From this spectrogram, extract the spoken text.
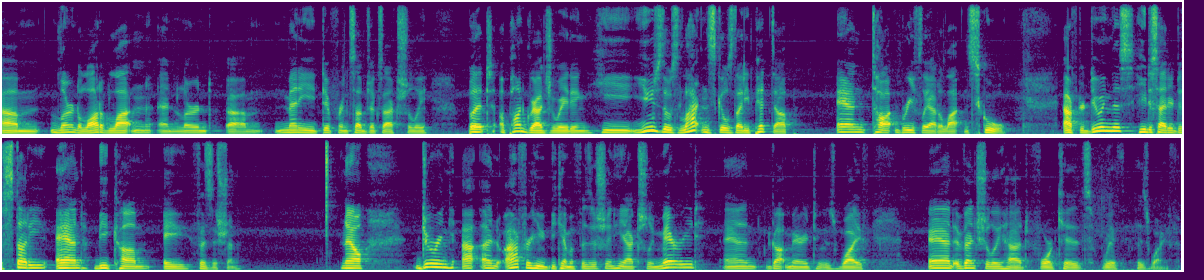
um, learned a lot of Latin and learned um, many different subjects actually. But upon graduating, he used those Latin skills that he picked up and taught briefly at a Latin school. After doing this, he decided to study and become a physician. Now, during uh, and after he became a physician, he actually married and got married to his wife and eventually had four kids with his wife.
